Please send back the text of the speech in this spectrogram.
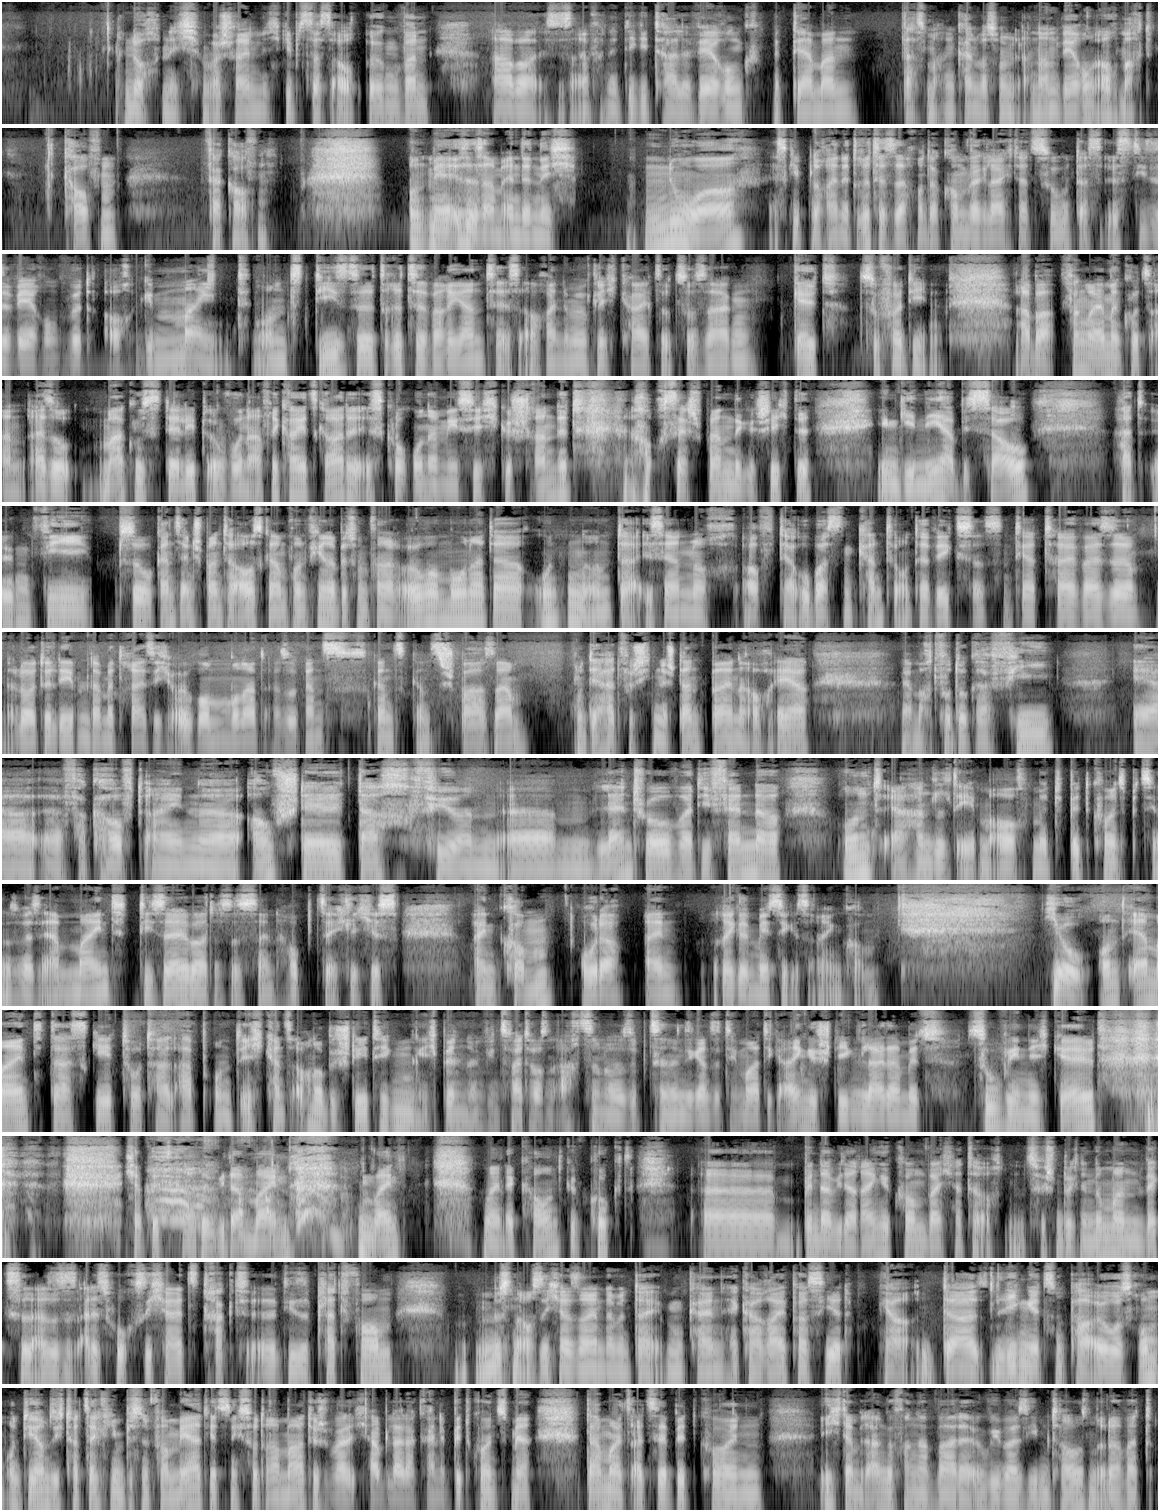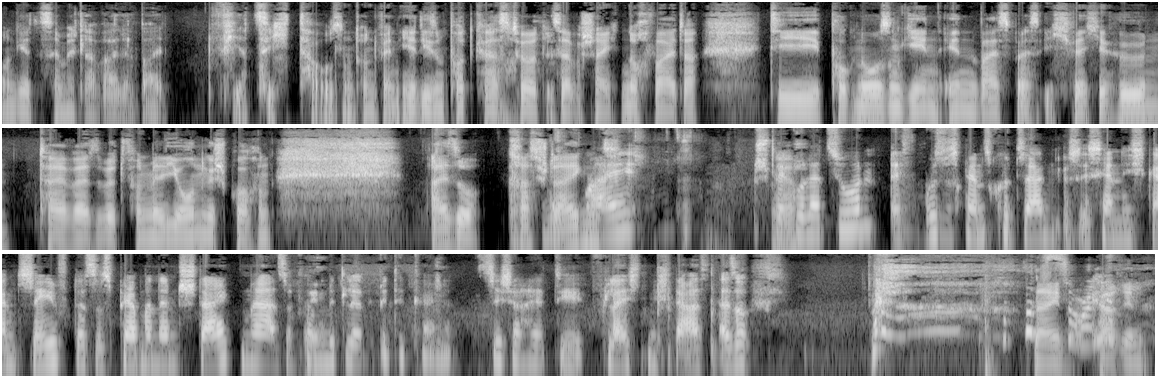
Noch nicht. Wahrscheinlich gibt es das auch irgendwann, aber es ist einfach eine digitale Währung, mit der man das machen kann, was man mit anderen Währungen auch macht. Kaufen, verkaufen. Und mehr ist es am Ende nicht. Nur, es gibt noch eine dritte Sache und da kommen wir gleich dazu. Das ist, diese Währung wird auch gemeint. Und diese dritte Variante ist auch eine Möglichkeit, sozusagen Geld zu verdienen. Aber fangen wir einmal kurz an. Also Markus, der lebt irgendwo in Afrika jetzt gerade, ist coronamäßig gestrandet. auch sehr spannende Geschichte. In Guinea-Bissau hat irgendwie so ganz entspannte Ausgaben von 400 bis 500 Euro im Monat da unten und da ist er noch auf der obersten Kante unterwegs. Das sind ja teilweise Leute leben da mit 30 Euro im Monat, also ganz, ganz, ganz sparsam. Und er hat verschiedene Standbeine, auch er. Er macht Fotografie, er äh, verkauft ein äh, Aufstelldach für einen ähm, Land Rover Defender und er handelt eben auch mit Bitcoins, beziehungsweise er meint die selber. Das ist sein hauptsächliches Einkommen oder ein regelmäßiges Einkommen. Jo, und er meint, das geht total ab. Und ich kann es auch nur bestätigen, ich bin irgendwie 2018 oder 17 in die ganze Thematik eingestiegen, leider mit zu wenig Geld. Ich habe jetzt gerade wieder mein, mein, mein Account geguckt, äh, bin da wieder reingekommen, weil ich hatte auch zwischendurch einen Nummernwechsel. Also es ist alles Hochsicherheitstrakt, äh, diese Plattformen müssen auch sicher sein, damit da eben keine Hackerei passiert. Ja, da liegen jetzt ein paar Euros rum und die haben sich tatsächlich ein bisschen vermehrt, jetzt nicht so dramatisch, weil ich habe leider keine Bitcoins mehr. Damals, als der Bitcoin, ich damit angefangen habe, war der irgendwie bei 7000 oder was und jetzt ist er mittlerweile bei 40.000. Und wenn ihr diesen Podcast hört, ist er wahrscheinlich noch weiter. Die Prognosen gehen in weiß weiß ich welche Höhen. Teilweise wird von Millionen gesprochen. Also krass steigend. Wobei, Spekulation, ja. ich muss es ganz kurz sagen, es ist ja nicht ganz safe, dass es permanent steigt. Ne? Also vermittle nee. bitte keine Sicherheit, die vielleicht nicht da ist. Also Nein, Karin,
